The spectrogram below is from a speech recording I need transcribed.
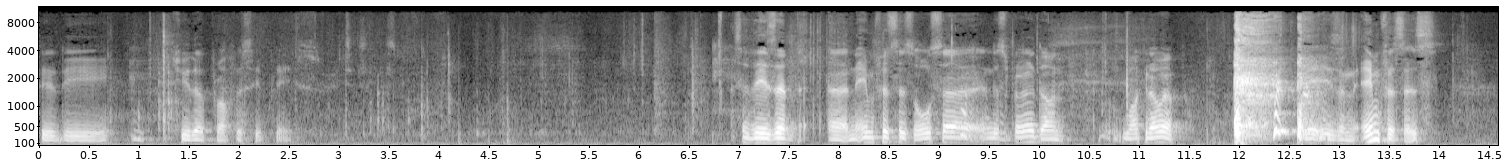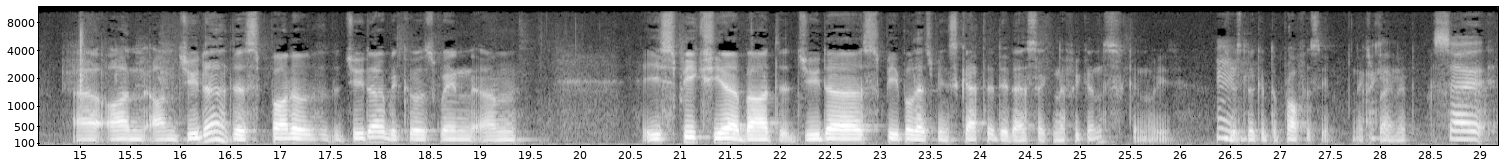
to the Judah prophecy, please? So there's an, uh, an emphasis also in the Spirit on, mark it up. there is an emphasis uh, on on Judah, this part of Judah, because when um, he speaks here about Judah's people that's been scattered, it has significance. Can we mm. just look at the prophecy and explain okay. it? So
